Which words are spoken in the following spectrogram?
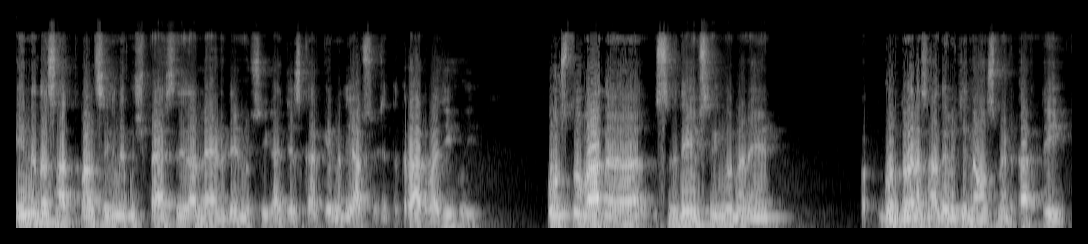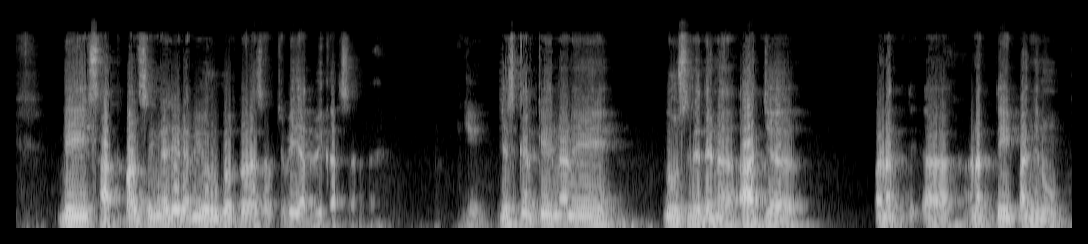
ਇਹਨਾਂ ਦਾ ਸਤਪਾਲ ਸਿੰਘ ਨੇ ਕੁਝ ਪੈਸੇ ਦਾ ਲੈਣ ਦੇਣ ਨੂੰ ਸੀਗਾ ਜਿਸ ਕਰਕੇ ਇਹਨਾਂ ਦੀ ਆਪਸ ਵਿੱਚ ਤਕਰਾਰਬਾਜ਼ੀ ਹੋਈ। ਉਸ ਤੋਂ ਬਾਅਦ ਸੁਖਦੇਵ ਸਿੰਘ ਉਹਨਾਂ ਨੇ ਗੁਰਦੁਆਰਾ ਸਾਹਿਬ ਦੇ ਵਿੱਚ ਅਨਾਉਂਸਮੈਂਟ ਕਰਤੀ ਵੀ ਸਤਪਾਲ ਸਿੰਘ ਹੈ ਜਿਹੜਾ ਵੀ ਉਹ ਗੁਰਦੁਆਰਾ ਸਾਹਿਬ 'ਚ ਬੇਅਦਬੀ ਕਰ ਸਕਦਾ ਹੈ। ਜੀ। ਜਿਸ ਕਰਕੇ ਇਹਨਾਂ ਨੇ ਦੂਸਰੇ ਦਿਨ ਅੱਜ 29 ਅਹ 29 ਪੰਜ ਨੂੰ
